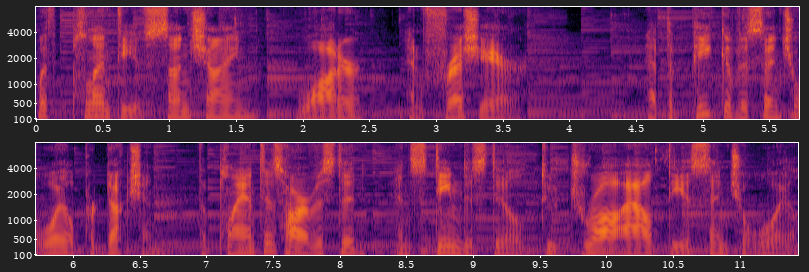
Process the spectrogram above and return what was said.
With plenty of sunshine, water, and fresh air. At the peak of essential oil production, the plant is harvested and steam distilled to draw out the essential oil.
